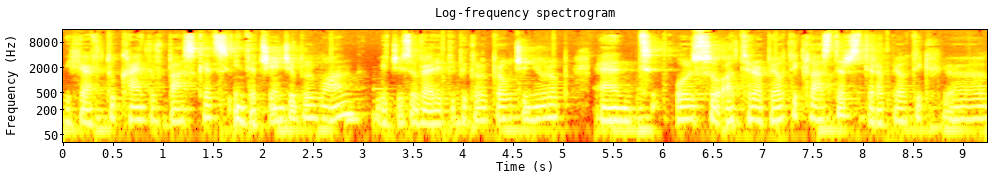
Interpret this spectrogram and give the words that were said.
We have two kinds of baskets, interchangeable one, which is a very typical approach in Europe, and also a therapeutic clusters, therapeutic uh,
